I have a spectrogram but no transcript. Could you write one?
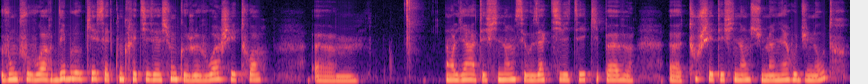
vont pouvoir débloquer cette concrétisation que je vois chez toi euh, en lien à tes finances et aux activités qui peuvent euh, toucher tes finances d'une manière ou d'une autre.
